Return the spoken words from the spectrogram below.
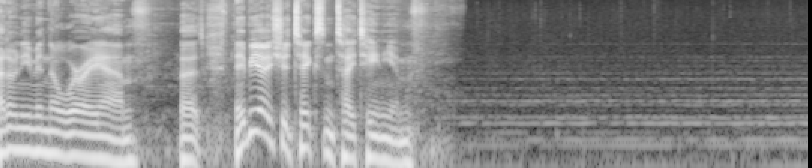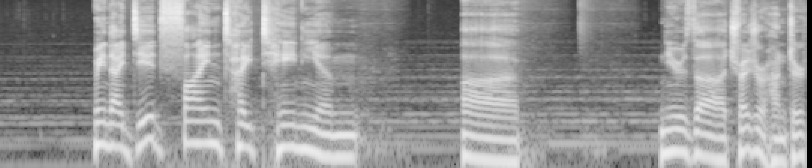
I don't even know where I am, but maybe I should take some titanium. I mean, I did find titanium uh, near the treasure hunter.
